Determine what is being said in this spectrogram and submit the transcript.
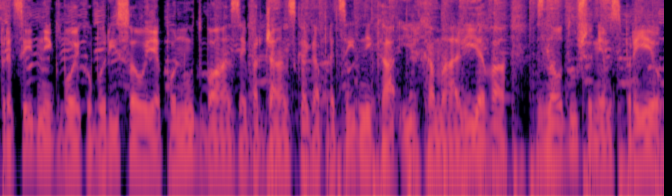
predsednik Bojko Borisov je ponudbo azerbajdžanskega predsednika Ilhama Alijeva z navdušenjem sprejel,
